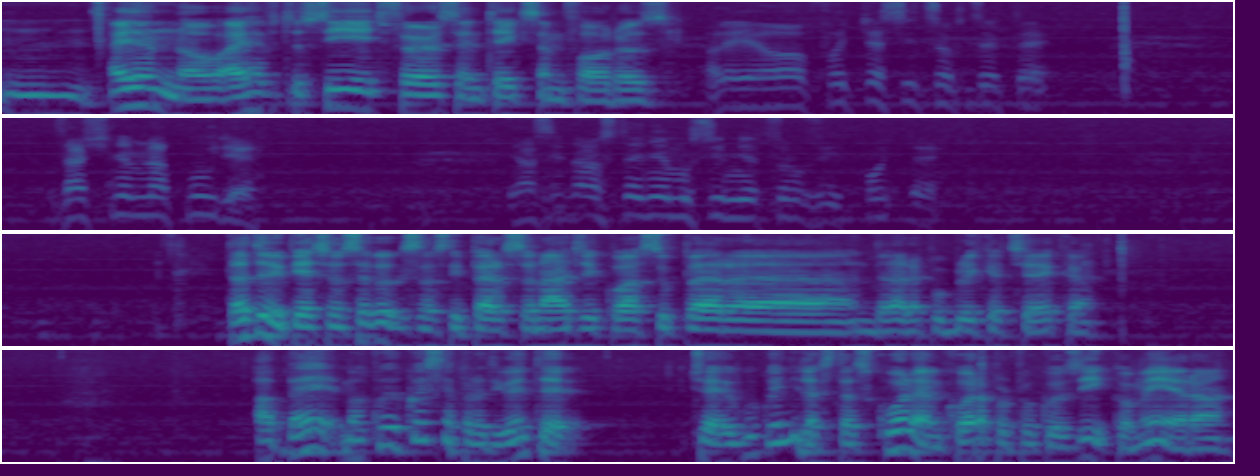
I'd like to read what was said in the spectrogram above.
mm, I don't know, I have to see it first and take some photos. Ale jo, foďte si, co chcete. Začneme na půdě. Já si tam stejně musím něco vzít. Pojďte. Tanto mi piace un sacco che sono questi personaggi qua super eh, della Repubblica Ceca. Ah beh, ma que- questa è praticamente... Cioè, quindi la sta scuola è ancora proprio così, com'era?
